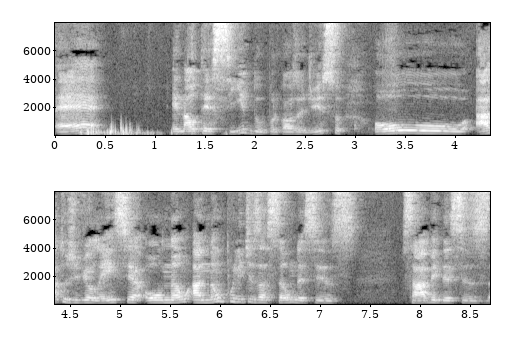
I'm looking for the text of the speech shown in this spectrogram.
é enaltecido por causa disso, ou atos de violência, ou não a não politização desses, sabe, desses,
